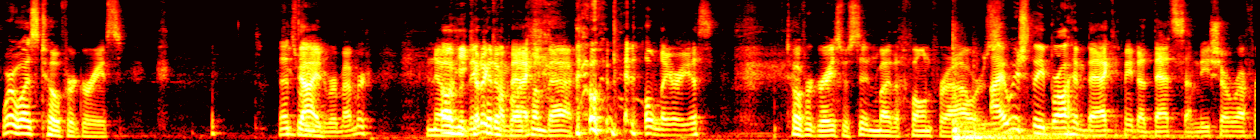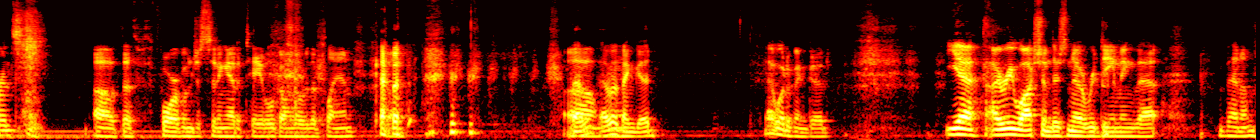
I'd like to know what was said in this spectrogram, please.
Where was Topher Grace? That's he where died. you- Remember? no, Oh, he coulda come back. come back. That would have been hilarious. Topher Grace was sitting by the phone for hours. I wish they brought him back and made a That 70 Show reference. Oh, the four of them just sitting at a table going over the plan. that Oh, that would have um, been good. That would have been good. Yeah, I rewatched them. There's no redeeming that Venom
